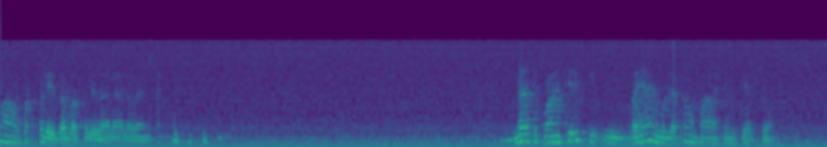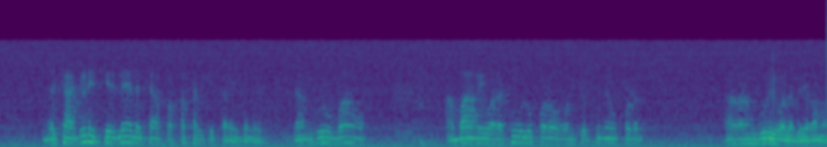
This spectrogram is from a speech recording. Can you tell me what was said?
ما ورته خپلې ته بسلې ده لاله وایم دا چې قرآن شریف کې بیان ولسمه پاره کې تیر شو د چاګړې چیرلې د چا په فصل کې سره دی د انګورو باغ باغ یې ولا ټول وخوړ او غونچکونه یې وخوړل هغه انګور یې ولا بېغمه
